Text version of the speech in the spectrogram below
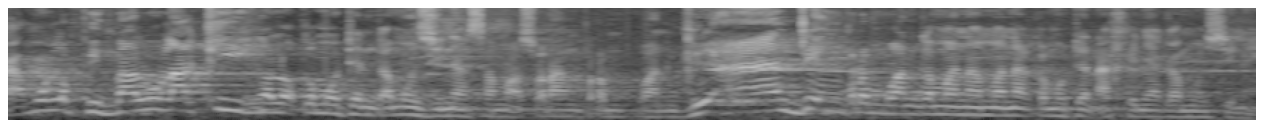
kamu lebih malu lagi kalau kemudian kamu zina sama seorang perempuan. Gandeng perempuan ke mana-mana kemudian akhirnya kamu zina.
